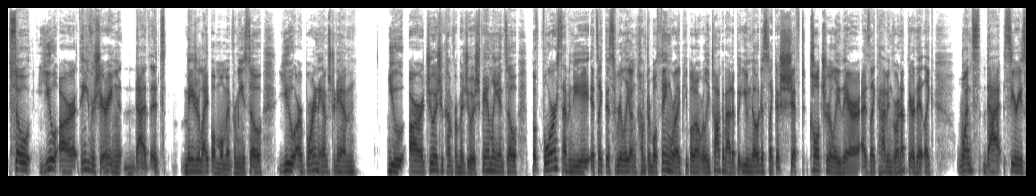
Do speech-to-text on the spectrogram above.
So you are, thank you for sharing that. It's major light bulb moment for me. So you are born in Amsterdam you are Jewish, you come from a Jewish family. And so before 78, it's like this really uncomfortable thing where like people don't really talk about it, but you notice like a shift culturally there as like having grown up there that like once that series,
